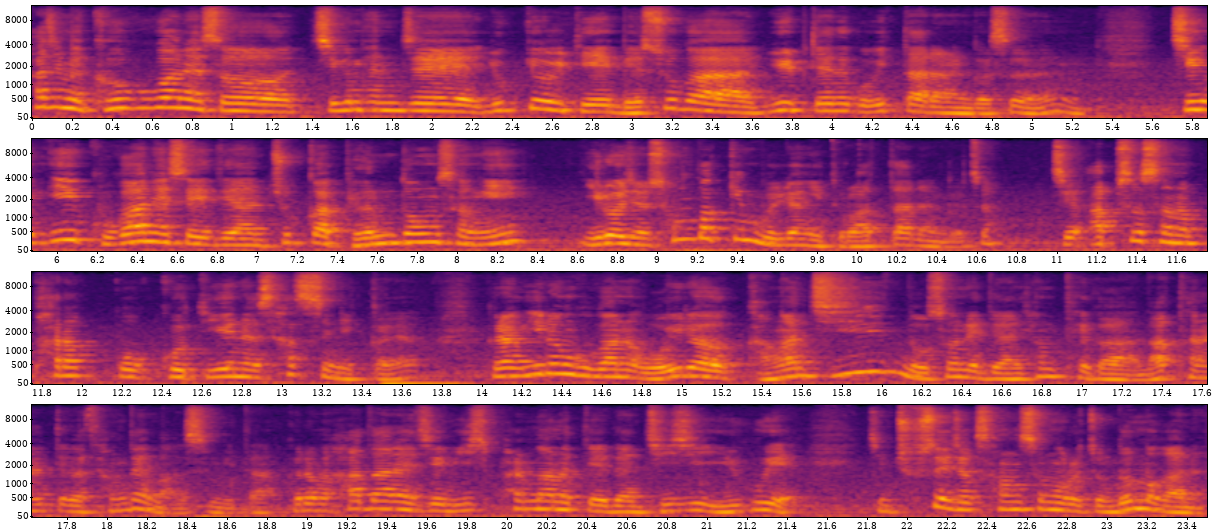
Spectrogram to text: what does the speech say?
하지만 그 구간에서 지금 현재 6개월 뒤에 매수가 유입되고 있다는 것은 지금 이 구간에서에 대한 주가 변동성이 이루어진 손바뀐 물량이 들어왔다는 거죠. 즉 앞서서는 팔았고 그 뒤에는 샀으니까요. 그럼 이런 구간은 오히려 강한 지지 노선에 대한 형태가 나타날 때가 상당히 많습니다. 그러면 하단에 지금 28만원대에 대한 지지 이후에 지금 추세적 상승으로 좀 넘어가는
